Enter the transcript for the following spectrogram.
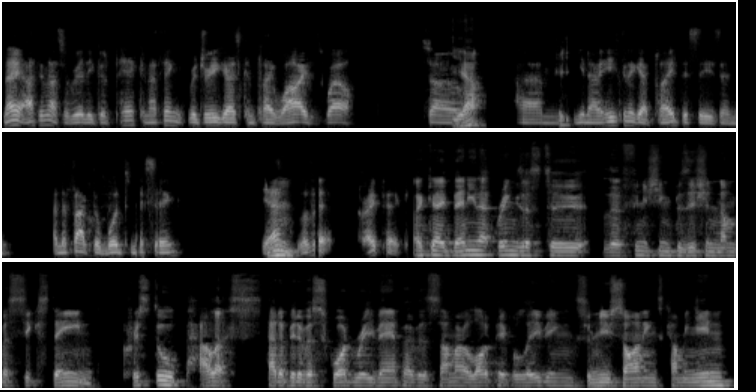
Mate, I think that's a really good pick, and I think Rodriguez can play wide as well. So yeah, um, you know he's going to get played this season, and the fact that Wood's missing, yeah, mm. love it. Great pick. Okay, Benny, that brings us to the finishing position number 16. Crystal Palace had a bit of a squad revamp over the summer. A lot of people leaving, some new signings coming in.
